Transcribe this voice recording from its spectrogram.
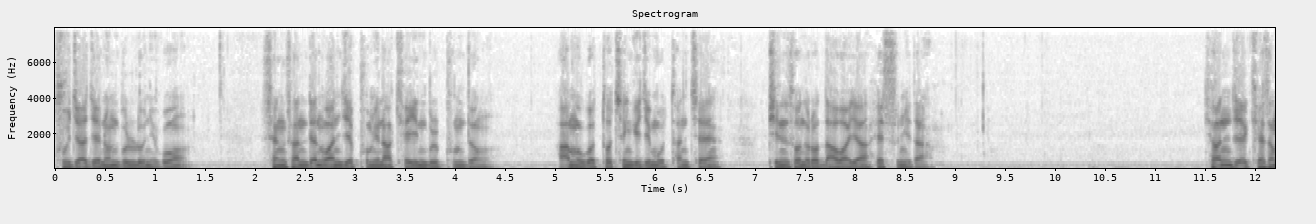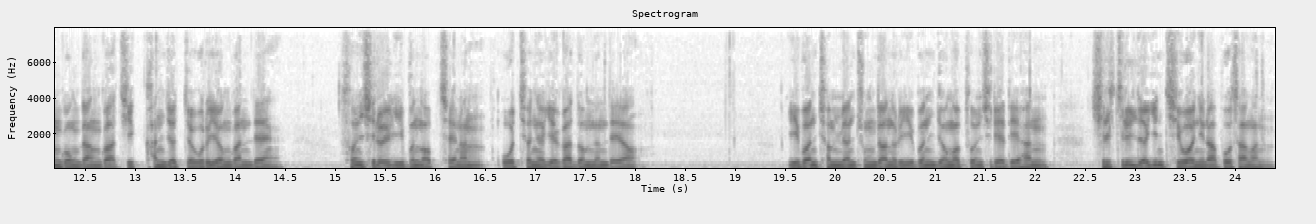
부자재는 물론이고 생산된 완제품이나 개인 물품 등 아무것도 챙기지 못한 채 빈손으로 나와야 했습니다. 현재 개성공단과 직간접적으로 연관돼 손실을 입은 업체는 5천여 개가 넘는데요. 이번 전면 중단으로 입은 영업 손실에 대한 실질적인 지원이나 보상은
